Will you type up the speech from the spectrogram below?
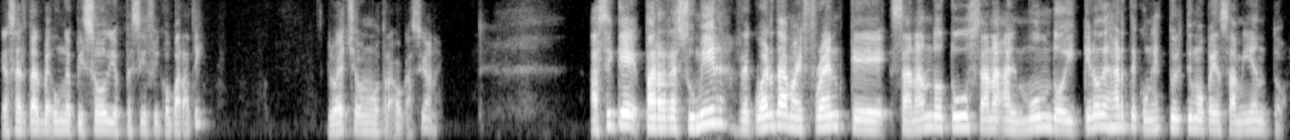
y hacer tal vez un episodio específico para ti. Lo he hecho en otras ocasiones. Así que para resumir, recuerda, my friend, que sanando tú sana al mundo y quiero dejarte con este último pensamiento.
